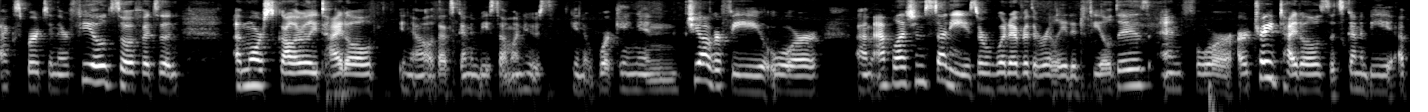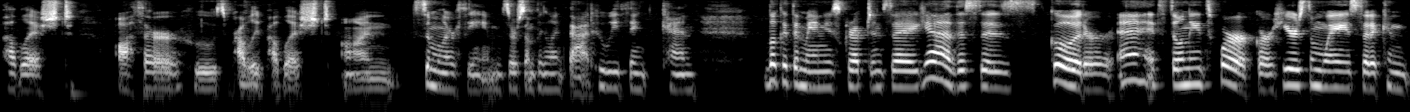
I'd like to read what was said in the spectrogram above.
experts in their field. So if it's a a more scholarly title, you know, that's going to be someone who's, you know, working in geography or um, Appalachian studies or whatever the related field is. And for our trade titles, it's going to be a published author who's probably mm-hmm. published on similar themes or something like that, who we think can look at the manuscript and say, yeah, this is good, or eh, it still needs work, or here's some ways that it can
